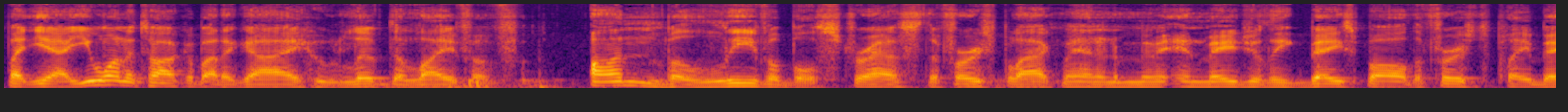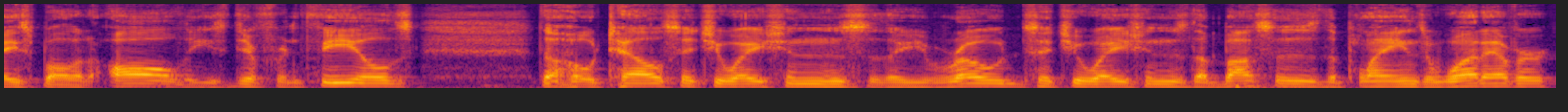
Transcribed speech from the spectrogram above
But yeah, you want to talk about a guy who lived a life of unbelievable stress. The first black man in, in Major League Baseball, the first to play baseball at all these different fields, the hotel situations, the road situations, the buses, the planes, whatever.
